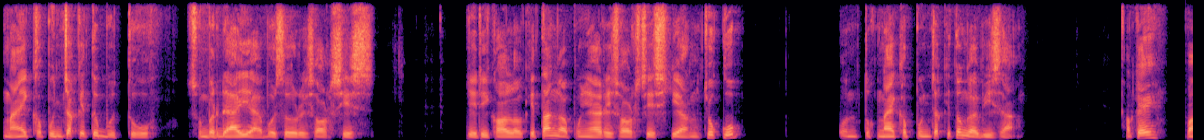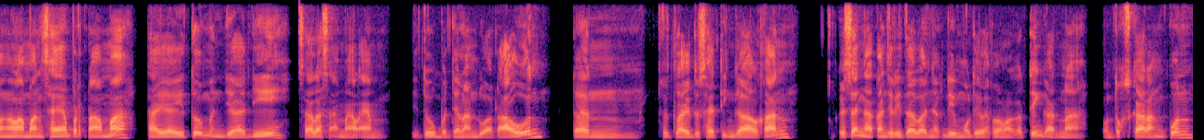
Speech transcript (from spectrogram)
naik ke puncak itu butuh sumber daya, butuh resources. Jadi kalau kita nggak punya resources yang cukup untuk naik ke puncak itu nggak bisa. Oke, pengalaman saya pertama, saya itu menjadi sales MLM itu berjalan 2 tahun dan setelah itu saya tinggalkan oke saya nggak akan cerita banyak di multi level marketing karena untuk sekarang pun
